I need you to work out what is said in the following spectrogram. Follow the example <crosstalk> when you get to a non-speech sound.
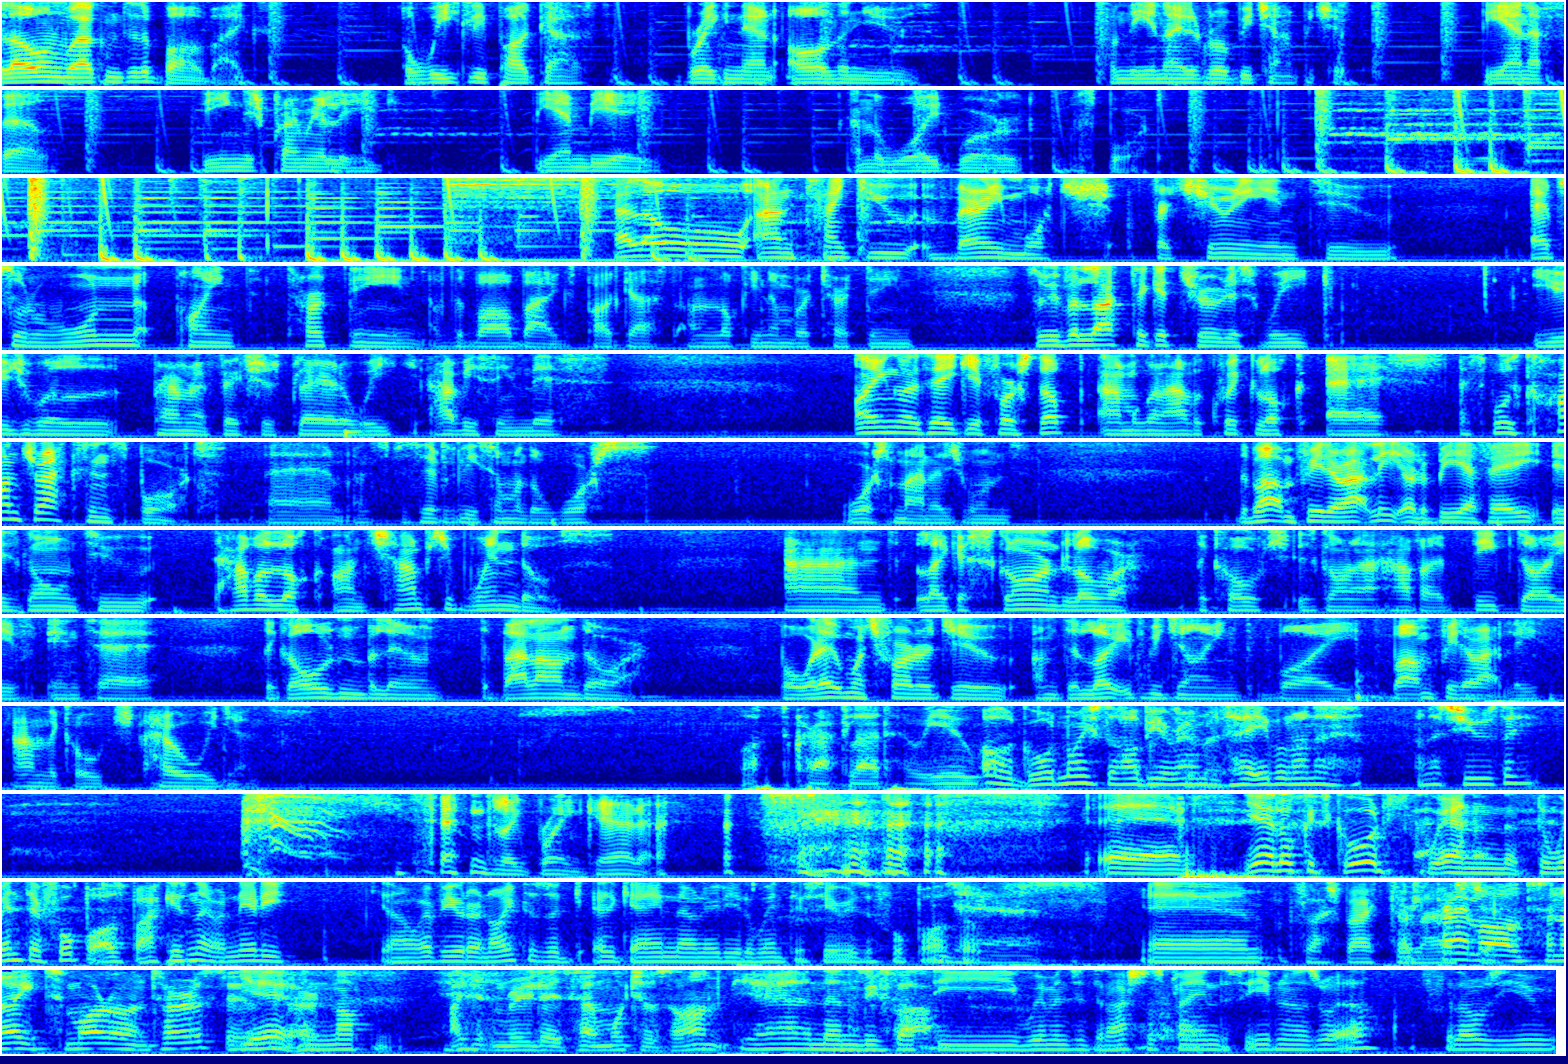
Hello and welcome to the Ball Bags, a weekly podcast breaking down all the news from the United Rugby Championship, the NFL, the English Premier League, the NBA, and the wide world of sport. Hello, and thank you very much for tuning in to episode 1.13 of the Ball Bags podcast, unlucky number 13. So we have a lot to get through this week. Usual permanent fixtures, player of the week. Have you seen this? I'm going to take you first up, and we're going to have a quick look at, I suppose, contracts in sport, um, and specifically some of the worst, worst managed ones. The bottom feeder athlete or the BFA is going to have a look on championship windows, and like a scorned lover, the coach is going to have a deep dive into the Golden Balloon, the Ballon d'Or, but without much further ado, I'm delighted to be joined by the bottom feeder athlete and the coach. How are we, gents? What's the crack, lad? How are you? Oh, good. Nice to all be Not around the table on a on a Tuesday. <laughs> You sound like Brian Kerr there. <laughs> Um, yeah, look, it's good when the winter football's back, isn't it? We're nearly, you know, every other night there's a, a game now, nearly the winter series of football. So, um, Flashback to There's last Prem year. all tonight, tomorrow, and Thursday. yeah, isn't there? and not I didn't realise how much was on. yeah, and then That's we've got the women's internationals playing this evening as well. For those of you,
